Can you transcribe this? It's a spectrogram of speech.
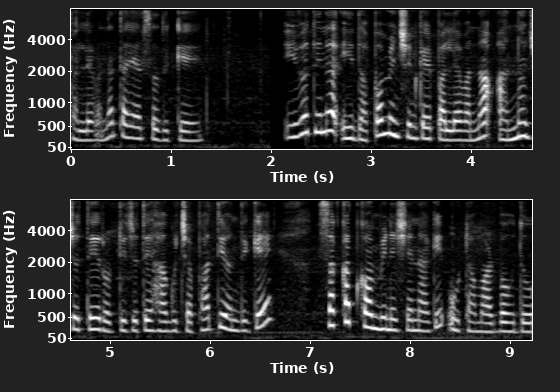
ಪಲ್ಯವನ್ನು ತಯಾರಿಸೋದಕ್ಕೆ. ಇವತ್ತಿನ ಈ ದಪ್ಪ ಮೆಣಸಿನ್ಕಾಯಿ ಪಲ್ಯವನ್ನು ಅನ್ನ ಜೊತೆ, ರೊಟ್ಟಿ ಜೊತೆ ಹಾಗೂ ಚಪಾತಿಯೊಂದಿಗೆ ಸಖತ್ ಕಾಂಬಿನೇಷನ್ ಆಗಿ ಊಟ ಮಾಡಬಹುದು.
